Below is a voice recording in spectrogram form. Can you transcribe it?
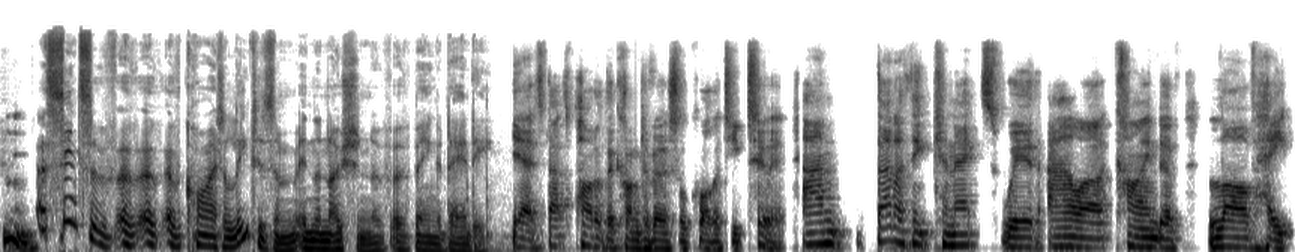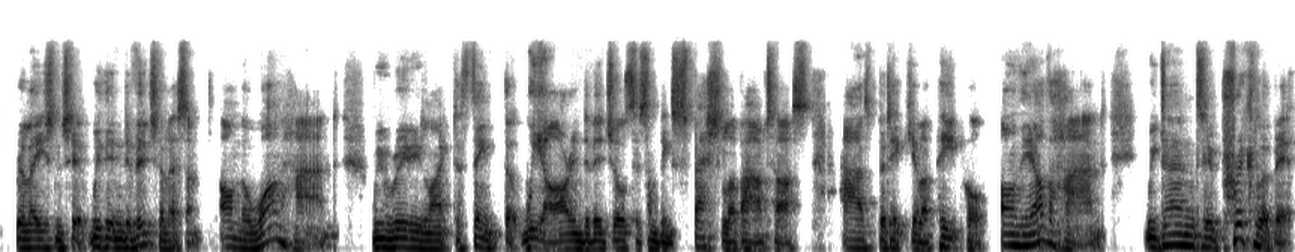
hmm. a sense of, of, of, quiet elitism in the notion of, of being a dandy. Yes, that's part of the controversial quality to it. And that I think connects with our kind of love hate relationship with individualism. On the one hand, we really like to think that we are individuals, there's something special about us as particular people. On the other hand, we tend to prickle a bit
